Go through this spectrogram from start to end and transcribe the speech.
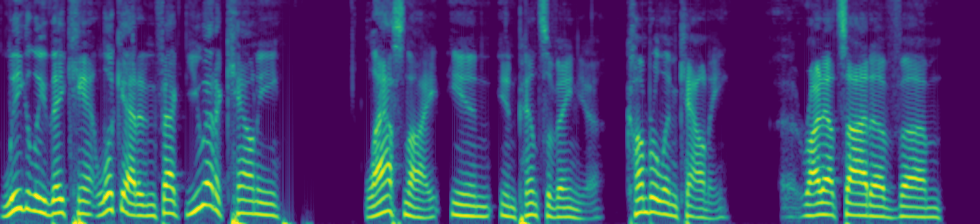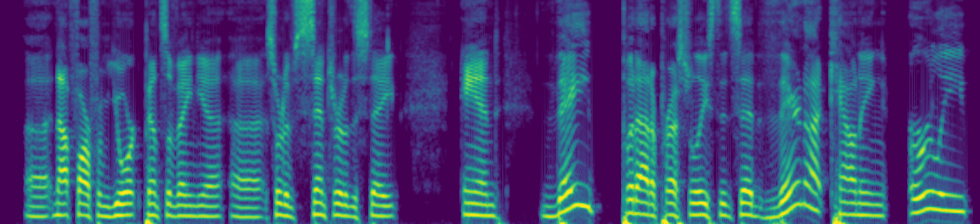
legally they can't look at it. In fact, you had a county last night in in Pennsylvania, Cumberland County, uh, right outside of um, uh, not far from York, Pennsylvania, uh, sort of center of the state, and they put out a press release that said they're not counting early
